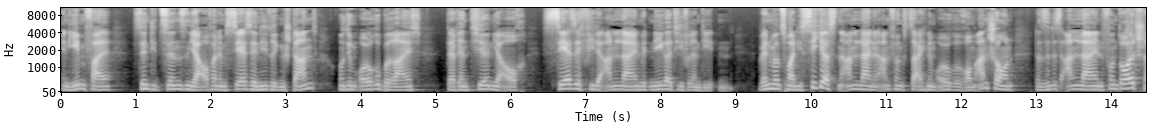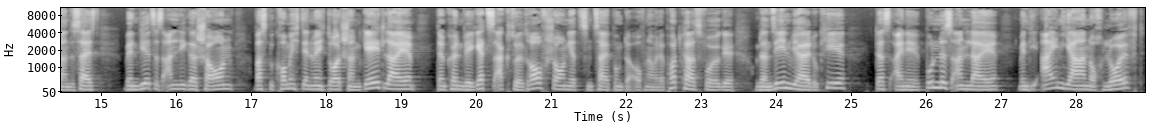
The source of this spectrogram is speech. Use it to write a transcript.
In jedem Fall sind die Zinsen ja auf einem sehr, sehr niedrigen Stand und im Euro-Bereich, da rentieren ja auch sehr, sehr viele Anleihen mit Negativrenditen. Wenn wir uns mal die sichersten Anleihen in Anführungszeichen im Euro-Raum anschauen, dann sind es Anleihen von Deutschland. Das heißt, wenn wir jetzt als Anleger schauen, was bekomme ich denn, wenn ich Deutschland Geld leihe, dann können wir jetzt aktuell draufschauen, jetzt zum Zeitpunkt der Aufnahme der Podcast-Folge, und dann sehen wir halt, okay, dass eine Bundesanleihe, wenn die ein Jahr noch läuft,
